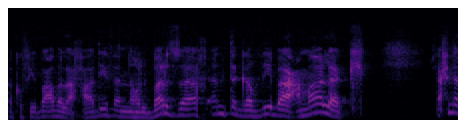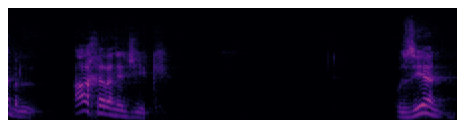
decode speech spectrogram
أكو في بعض الأحاديث أنه البرزخ أنت قضي بأعمالك. إحنا بالآخرة نجيك. وزين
